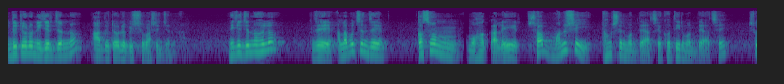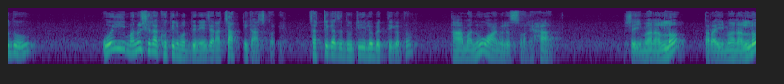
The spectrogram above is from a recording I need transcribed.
দুটো হলো নিজের জন্য আর দুটো হলো বিশ্ববাসীর জন্য। নিজের জন্য হলো যে আল্লাহ বলছেন যে, কসম মহাকালের সব মানুষই ধ্বংসের মধ্যে আছে, ক্ষতির মধ্যে আছে। শুধু ওই মানুষেরা ক্ষতির মধ্যে নেই যারা চারটি কাজ করে। চারটি কাজে দুটি হলো ব্যক্তিগত। আমানু ও আমিল হাত সে ইমান আনলো, তারা ইমান আনলো।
